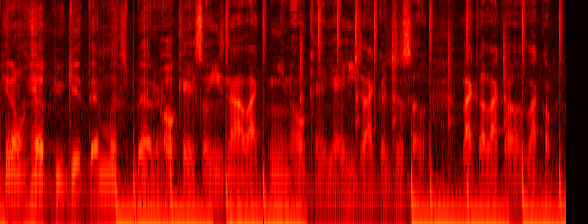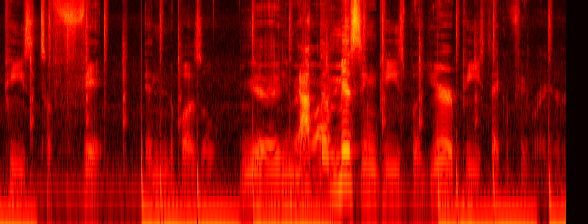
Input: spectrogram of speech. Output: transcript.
He don't help you get that much better. Okay, so he's not like you know. Okay, yeah, he's like a, just a like a like a like a piece to fit in the puzzle. Yeah, he Not, not, the missing piece, but you're a piece that can fit right here.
